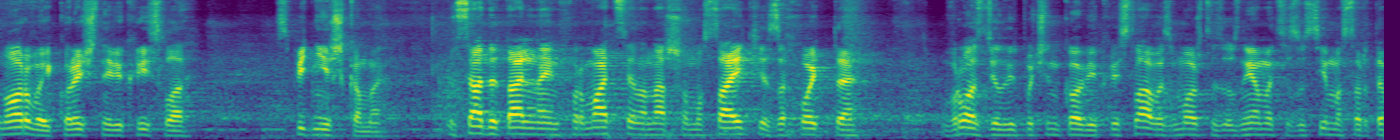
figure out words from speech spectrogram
Norway, коричневі крісла з підніжками. Уся детальна інформація на нашому сайті. Заходьте в розділ відпочинкові крісла, ви зможете ознайомитися з усім асортиментом.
